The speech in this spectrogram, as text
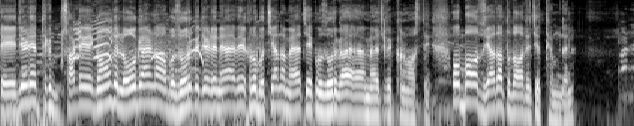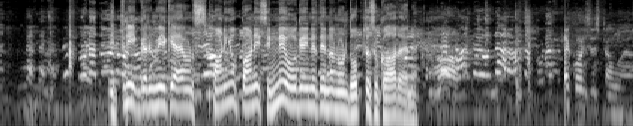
तो जेडे इत साढ़े गाँव के लोग हैं ना, बजुर्ग जोड़े ने वेख लो बच्चों का मैच, एक बजुर्ग आया है मैच वेखन वास्ते। वो बहुत ज़्यादा तादाद इतने होंगे इतनी गर्मी क्या है हम पानी पानी सिन्ने हो गए ने इन्होंने धुप तो सुखा रहे हैं कौन सिस्टम होया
